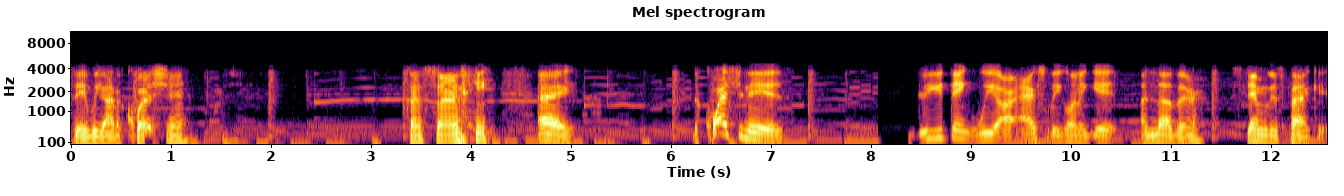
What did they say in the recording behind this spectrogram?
See, we got a question concerning. hey, the question is do you think we are actually going to get another stimulus package?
